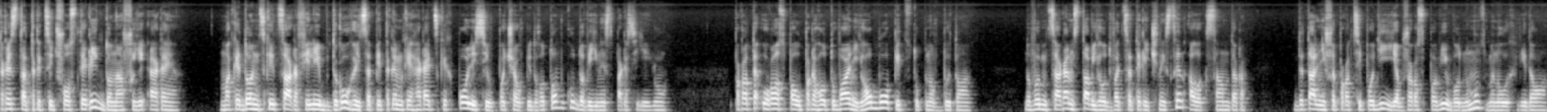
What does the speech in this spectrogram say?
336 рік до нашої ери. Македонський цар Філіп II за підтримки грецьких полісів почав підготовку до війни з Персією. Проте у розпал приготувань його було підступно вбито. Новим царем став його 20-річний син Олександр. Детальніше про ці події я вже розповів в одному з минулих відео.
